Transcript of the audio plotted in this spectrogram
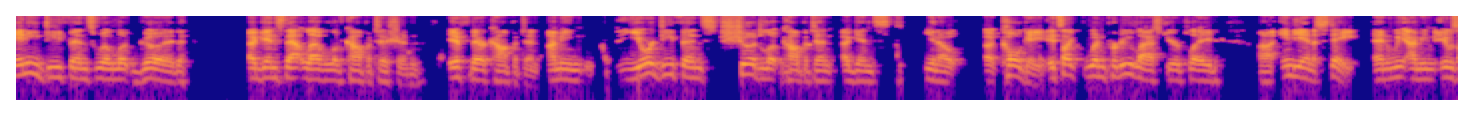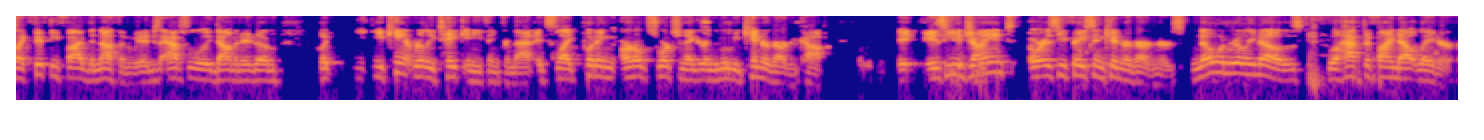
any defense will look good against that level of competition if they're competent. I mean, your defense should look competent against you know uh, Colgate. It's like when Purdue last year played uh, Indiana State, and we I mean it was like fifty five to nothing. We just absolutely dominated them. But you can't really take anything from that. It's like putting Arnold Schwarzenegger in the movie Kindergarten Cop. Is he a giant or is he facing kindergartners? No one really knows. We'll have to find out later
